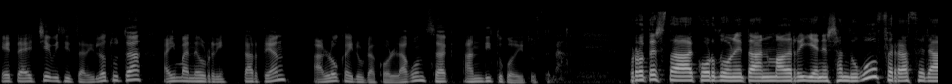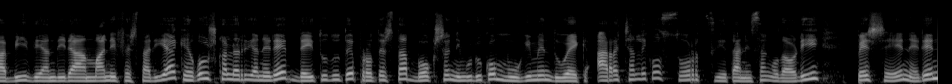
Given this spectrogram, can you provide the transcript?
eta etxe bizitzari lotuta hainbat neurri tartean alokairurako laguntzak handituko dituztela. Protesta kordu honetan Madrilen esan dugu, ferrazera bidean dira manifestariak, ego euskal herrian ere deitu dute protesta boxen inguruko mugimenduek. Arratxaldeko zortzietan izango da hori, PSN-eren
